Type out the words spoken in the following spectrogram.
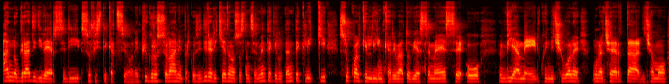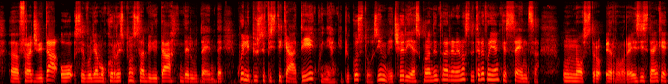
hanno gradi diversi di sofisticazione. I più grossolani, per così dire, richiedono sostanzialmente che l'utente clicchi su qualche link arrivato via sms o via mail, quindi ci vuole una certa diciamo uh, fragilità o se vogliamo corresponsabilità dell'utente. Quelli più sofisticati, quindi anche i più costosi, invece riescono ad entrare nei nostri telefoni anche senza un nostro errore. Esiste anche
